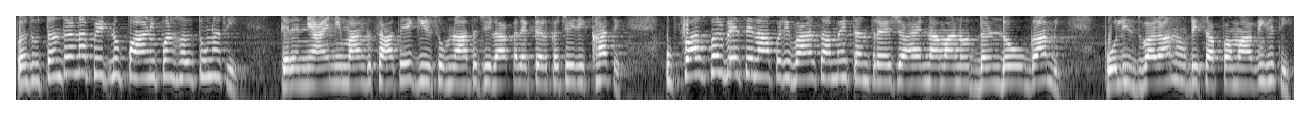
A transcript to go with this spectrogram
પરંતુ તંત્રના પેટનું પાણી પણ હલતું નથી. ત્યારે ન્યાયની માંગ સાથે ગીર સોમનાથ જિલ્લા કલેક્ટર કચેરી ખાતે ઉપવાસ પર બેસેલા પરિવાર સામે તંત્રએ જાહેરનામાનો દંડો ગામી પોલીસ દ્વારા નોટિસ આપવામાં આવી હતી.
